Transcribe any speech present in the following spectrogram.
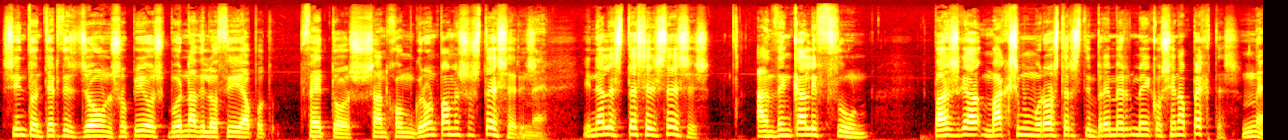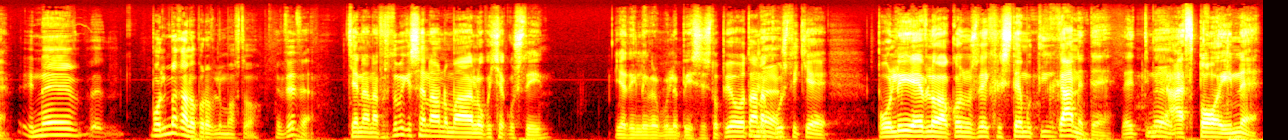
συν τον Curtis Jones, ο οποίος μπορεί να δηλωθεί από φέτος σαν homegrown, πάμε στους τέσσερις. Ναι. Είναι άλλες τέσσερις θέσεις. Αν δεν καλυφθούν, πας για maximum roster στην Premier με 21 παίκτες. Ναι, Είναι ε, πολύ μεγάλο πρόβλημα αυτό. ε, βέβαια. Και να αναφερθούμε και σε ένα όνομα άλλο που έχει ακουστεί για τη Liverpool επίσης. Το οποίο όταν Ναι. ακούστηκε πολύ εύλογα ο κόσμος λέει Χριστέ μου, τι κάνετε; Δηλαδή, τι- Ναι. Αυτό είναι.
